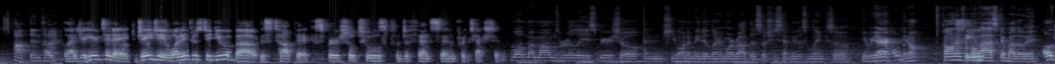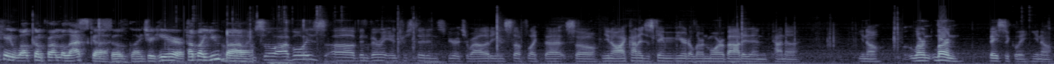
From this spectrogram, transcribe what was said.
Just popped in tonight. Glad you're here today. JJ, what interested you about this topic? Spiritual tools for defense and protection. Well, my mom's really spiritual, and she wanted me to learn more about this, so she sent me this link. So here we are, you know? Calling in from See? Alaska, by the way. Okay, welcome from Alaska. So glad you're here. How about you, Bob? So I've always uh, been very interested in spirituality and stuff like that. So you know, I kind of just came here to learn more about it and kind of, you know, learn learn basically. You know.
